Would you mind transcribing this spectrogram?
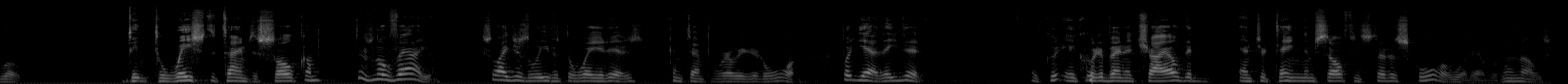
glue. To, to waste the time to soak them, there's no value. So I just leave it the way it is, contemporary to the war. But yeah, they did. It could, it could have been a child that entertained themselves instead of school or whatever, who knows?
